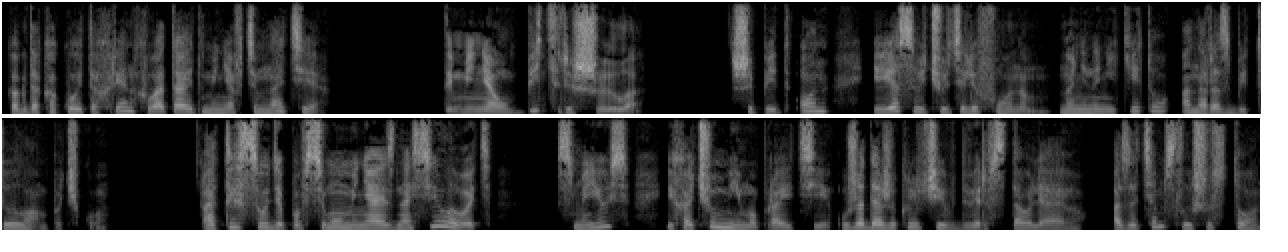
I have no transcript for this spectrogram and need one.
когда какой-то хрен хватает меня в темноте? «Ты меня убить решила?» — шипит он, и я свечу телефоном, но не на Никиту, а на разбитую лампочку. «А ты, судя по всему, меня изнасиловать?» Смеюсь и хочу мимо пройти, уже даже ключи в дверь вставляю, а затем слышу стон.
